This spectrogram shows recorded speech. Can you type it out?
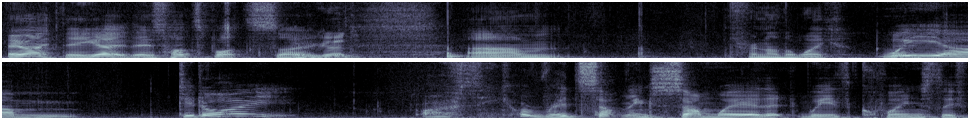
anyway, there you go. There's hotspots. So Very good. Um, for another week. We um, did I? I think I read something somewhere that with Queenscliff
